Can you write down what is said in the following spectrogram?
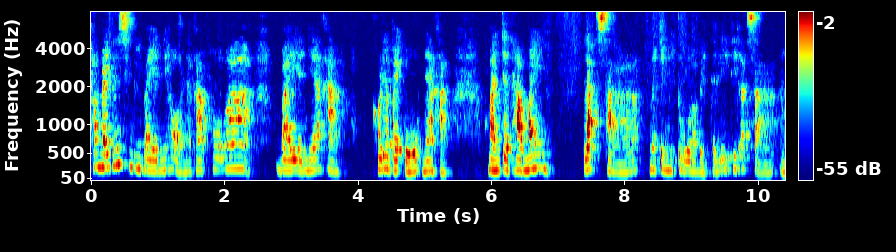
ทำไมถึงมีใบอันนี้ห่อนะคะ เพราะว่าใบอันนี้ค่ะเขาเรียกใบโอ๊กเนี่ยค่ะ มันจะทำให้รักษา มันจะมีตัวแบตเตอรี่ที่รักษาอ่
